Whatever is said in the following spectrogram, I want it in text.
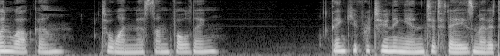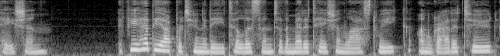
and welcome to Oneness Unfolding. Thank you for tuning in to today's meditation. If you had the opportunity to listen to the meditation last week on gratitude,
